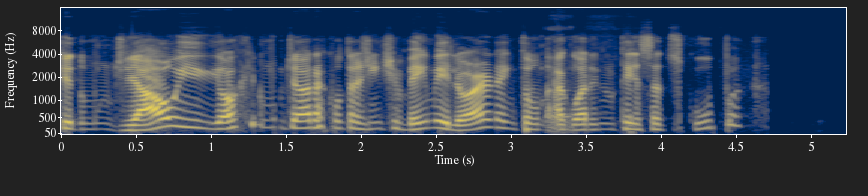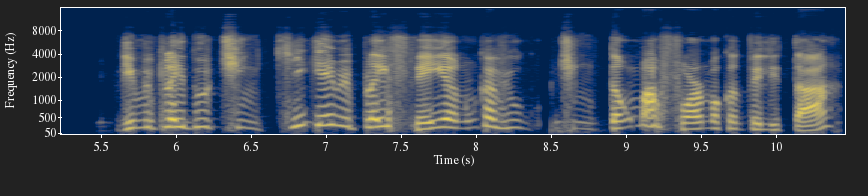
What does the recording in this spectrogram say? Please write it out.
que do Mundial. E ó que no Mundial era contra a gente bem melhor, né? Então é. agora ele não tem essa desculpa. Gameplay do Tim, que gameplay feia. Eu nunca vi o Tim tão má forma quanto ele tá.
